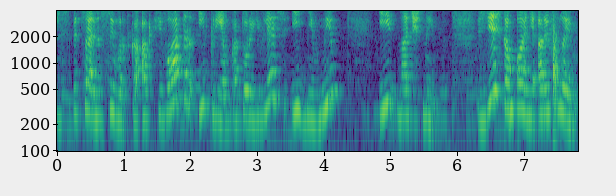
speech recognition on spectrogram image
специальная сыворотка-активатор и крем, который является и дневным, и ночным. Здесь компания Oriflame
